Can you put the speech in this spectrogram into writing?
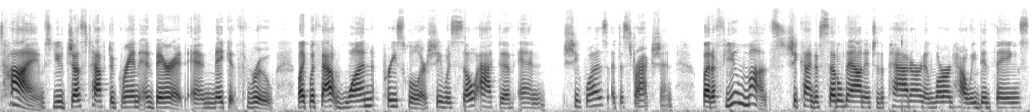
times you just have to grin and bear it and make it through. Like with that one preschooler, she was so active and she was a distraction. But a few months, she kind of settled down into the pattern and learned how we did things.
